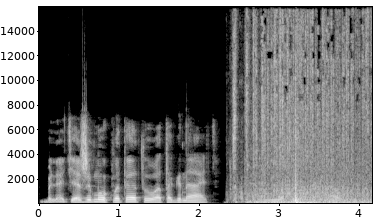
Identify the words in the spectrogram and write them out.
Блядь, я же мог вот эту отогнать. Вот отогнал.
